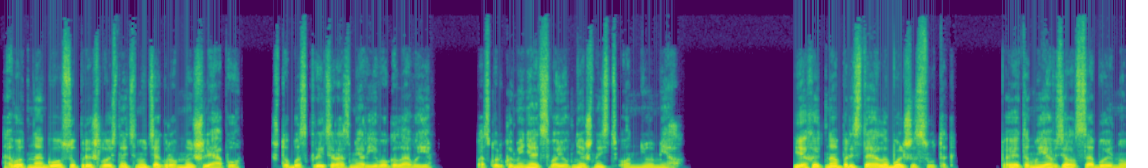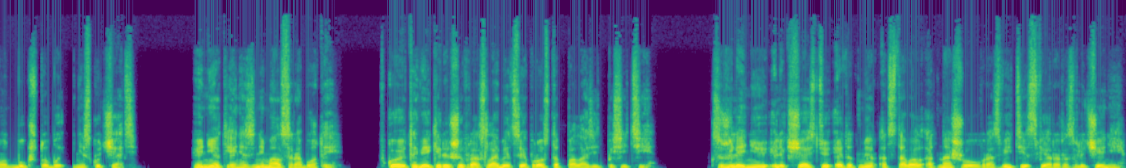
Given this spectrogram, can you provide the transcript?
а вот на Госу пришлось натянуть огромную шляпу, чтобы скрыть размер его головы, поскольку менять свою внешность он не умел. Ехать нам предстояло больше суток, поэтому я взял с собой ноутбук, чтобы не скучать. И нет, я не занимался работой, в кои-то веки решив расслабиться и просто полазить по сети. К сожалению или к счастью, этот мир отставал от нашего в развитии сферы развлечений.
